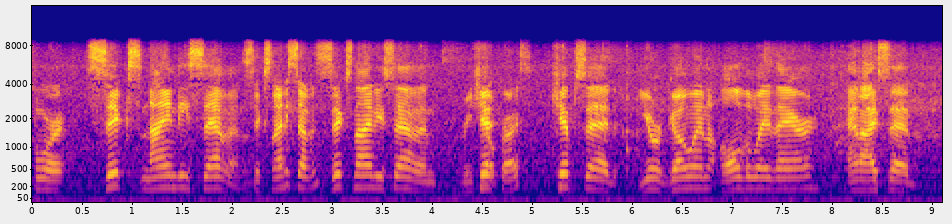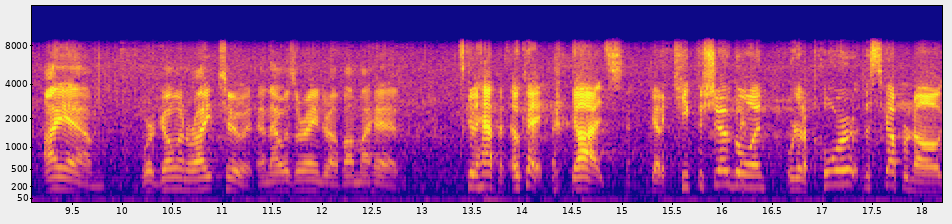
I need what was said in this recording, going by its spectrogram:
for six ninety seven. Six ninety seven Six ninety seven. retail Kip, price. Kip said, "You're going all the way there," and I said, "I am. We're going right to it." And that was a raindrop on my head. It's gonna happen. Okay, guys, got to keep the show going. We're gonna pour the Scuppernong,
